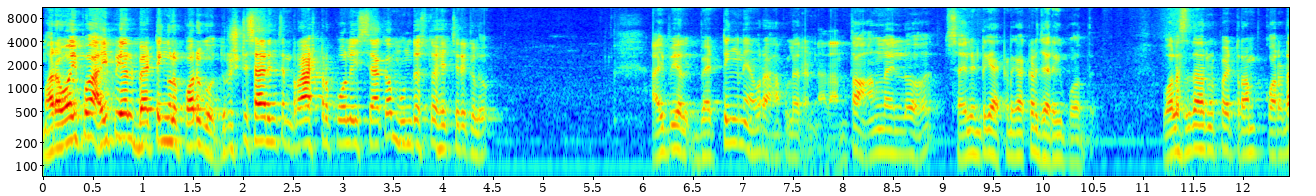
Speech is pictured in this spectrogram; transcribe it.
మరోవైపు ఐపీఎల్ బ్యాటింగ్లు పరుగు దృష్టి సారించిన రాష్ట్ర పోలీస్ శాఖ ముందస్తు హెచ్చరికలు. ఐపీఎల్ బెట్టింగ్ని ఎవరు ఆపలేరండి? అదంతా ఆన్లైన్లో సైలెంట్గా ఎక్కడికక్కడ జరిగిపోద్ది. వలసదారులపై ట్రంప్ కొరడ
